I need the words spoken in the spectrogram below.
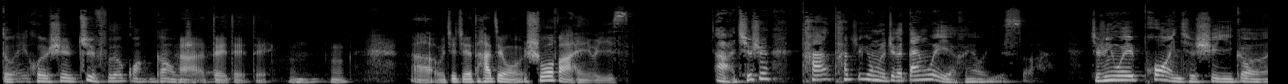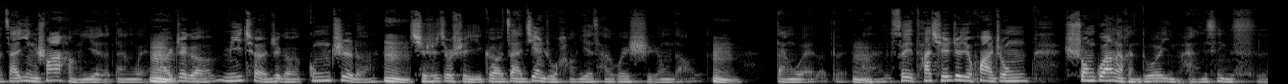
对，或者是制服的广告啊，对对对，嗯嗯，啊，我就觉得他这种说法很有意思啊。其实他他这用的这个单位也很有意思啊，就是因为 point 是一个在印刷行业的单位，嗯而这个 meter 这个公制的，嗯其实就是一个在建筑行业才会使用到的嗯单位了。对，嗯啊所以他其实这句话中双关了很多隐含性词。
